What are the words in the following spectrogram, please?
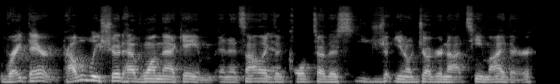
right there. Probably should have won that game. And it's not like yeah. the colts are this you know juggernaut team either.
